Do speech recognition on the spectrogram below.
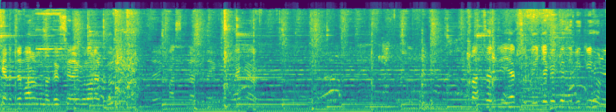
এখানে যে মাছগুলো দেখছেন এগুলো অনেক দূর বাচ্চাটি একশো দুই টাকা কেজি বিক্রি হলো।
